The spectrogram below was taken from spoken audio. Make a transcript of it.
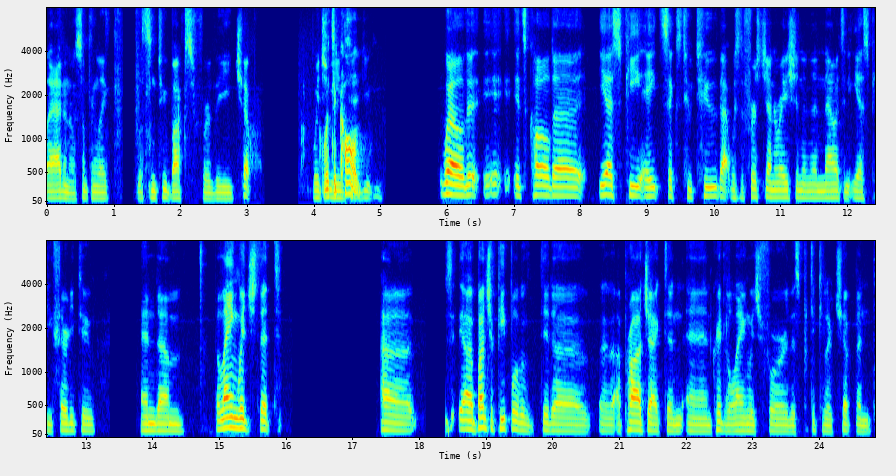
I don't know, something like less than two bucks for the chip. Which What's it called? you- well, the, it, it's called uh, ESP8622. That was the first generation, and then now it's an ESP32. And um, the language that uh, a bunch of people did a, a project and, and created a language for this particular chip, and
